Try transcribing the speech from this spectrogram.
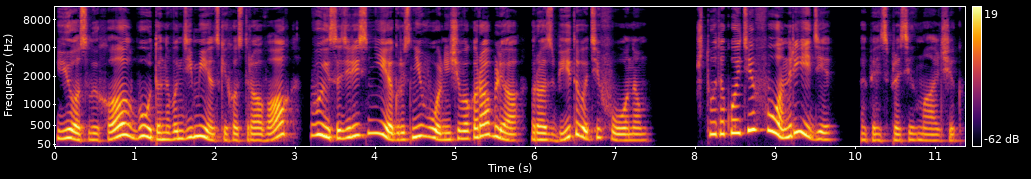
«Я слыхал, будто на Вандименских островах высадились негры с невольничьего корабля, разбитого тифоном». «Что такое тифон, Риди?» – опять спросил мальчик.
